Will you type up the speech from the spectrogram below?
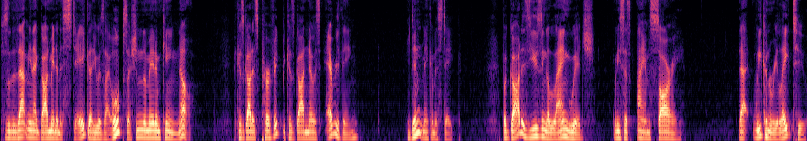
So does that mean that God made a mistake? That he was like, oops, I shouldn't have made him king? No. Because God is perfect, because God knows everything, he didn't make a mistake. But God is using a language when He says, I am sorry, that we can relate to.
